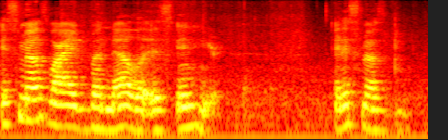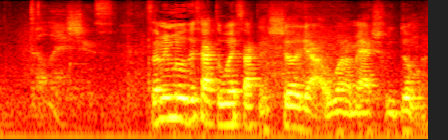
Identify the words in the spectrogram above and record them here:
It smells like vanilla is in here. And it smells. So let me move this out the way so I can show y'all what I'm actually doing.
